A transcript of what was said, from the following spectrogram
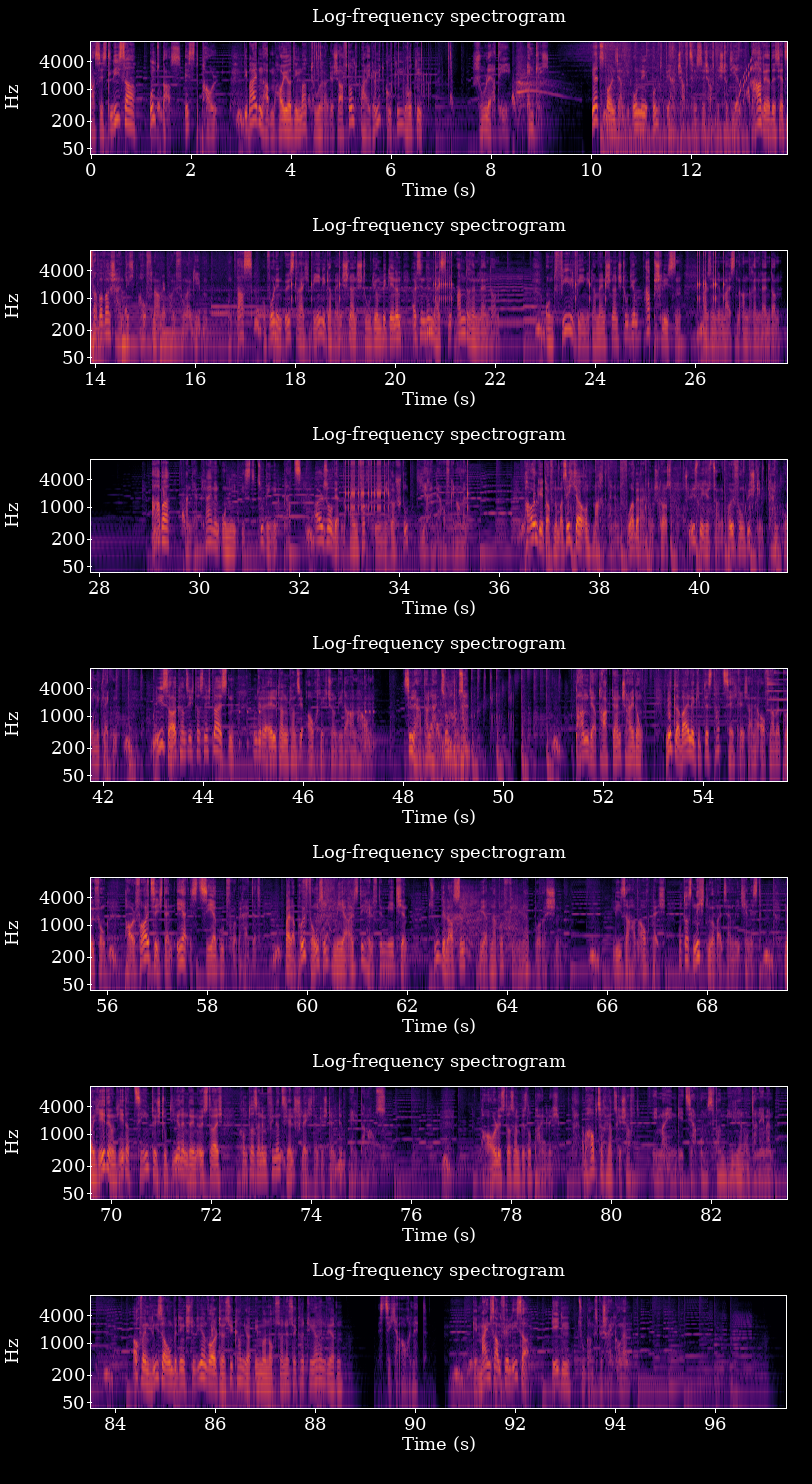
Das ist Lisa und das ist Paul. Die beiden haben heuer die Matura geschafft und beide mit guten Noten. Schule AD, endlich. Jetzt wollen sie an die Uni und Wirtschaftswissenschaften studieren. Da wird es jetzt aber wahrscheinlich Aufnahmeprüfungen geben. Und das, obwohl in Österreich weniger Menschen ein Studium beginnen als in den meisten anderen Ländern. Und viel weniger Menschen ein Studium abschließen als in den meisten anderen Ländern. Aber an der kleinen Uni ist zu wenig Platz, also werden einfach weniger Studierende aufgenommen. Paul geht auf Nummer sicher und macht einen Vorbereitungskurs. Schließlich ist seine Prüfung bestimmt kein Honiglecken. Lisa kann sich das nicht leisten und ihre Eltern kann sie auch nicht schon wieder anhauen. Sie lernt allein zu Hause. Dann der Tag der Entscheidung. Mittlerweile gibt es tatsächlich eine Aufnahmeprüfung. Paul freut sich, denn er ist sehr gut vorbereitet. Bei der Prüfung sind mehr als die Hälfte Mädchen. Zugelassen werden aber viel mehr Burschen. Lisa hat auch Pech. Und das nicht nur, weil sie ein Mädchen ist. Nur jede und jeder zehnte Studierende in Österreich kommt aus einem finanziell schlechter gestellten Elternhaus. Paul ist das ein bisschen peinlich. Aber Hauptsache er hat's geschafft. Immerhin geht's ja ums Familienunternehmen. Auch wenn Lisa unbedingt studieren wollte, sie kann ja immer noch seine Sekretärin werden. Ist sicher auch nett. Gemeinsam für Lisa gegen Zugangsbeschränkungen.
